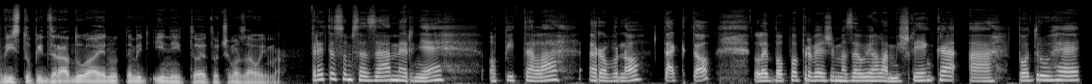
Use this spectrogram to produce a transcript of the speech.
vystúpiť z radu a je nutné byť iný. To je to, čo ma zaujíma. Preto som sa zámerne opýtala rovno takto, lebo poprvé, že ma zaujala myšlienka a po druhé,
